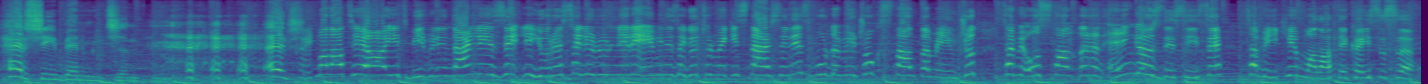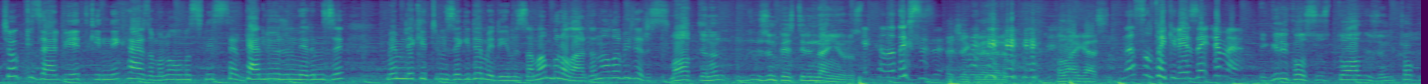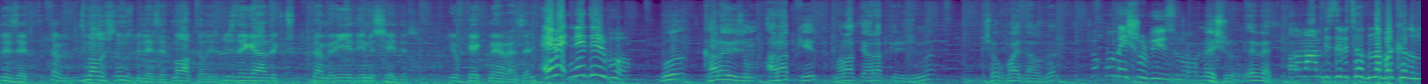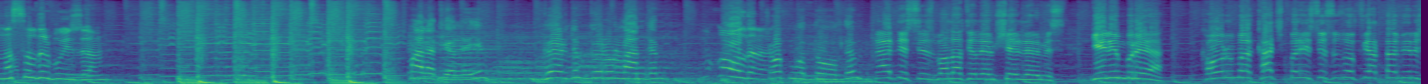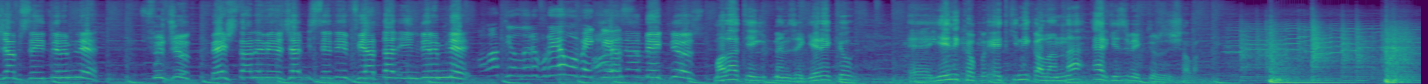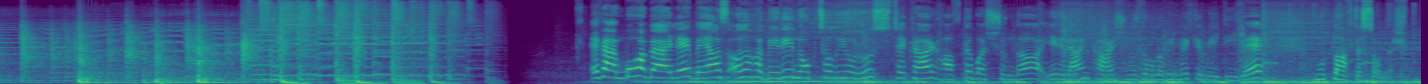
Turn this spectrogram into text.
Her şey benim için. Şey. Malatya'ya ait birbirinden lezzetli yöresel ürünleri evinize götürmek isterseniz burada birçok stand da mevcut. Tabii o standların en gözdesi ise tabii ki Malatya kayısısı. Çok güzel bir etkinlik her zaman olmasını isterim. Kendi ürünlerimizi memleketimize gidemediğimiz zaman buralardan alabiliriz. Malatya'nın üzüm pestilinden yiyoruz. Yakaladık sizi. Teşekkür ederim. Kolay gelsin. Nasıl peki lezzetli mi? E, glikozsuz doğal üzüm çok lezzetli. Tabii bizim alıştığımız bir lezzet. Malatyalıyız. Biz de genelde küçüklükten beri yediğimiz şeydir. Yufka ekmeğe benzer. Evet nedir bu? Bu kara üzüm, Arapgir, Malatya Arapgir üzümü çok faydalıdır. Çok mu meşhur bir üzüm o? Meşhur, evet. O zaman biz de bir tadına bakalım nasıldır bu üzüm? Malatyalıyım. Gördüm, gururlandım. Mutlu oldunuz. Çok mutlu oldum. Neredesiniz Malatyalı hemşehrilerimiz? Gelin buraya. Kavurma kaç para istiyorsunuz o fiyattan vereceğim size indirimli. Sucuk 5 tane vereceğim istediğim fiyattan indirimli. Malatyalıları buraya mı bekliyoruz? Aynen bekliyoruz. Malatya'ya gitmenize gerek yok. Ee, yeni kapı etkinlik alanına herkesi bekliyoruz inşallah. Efendim bu haberle Beyaz Ana Haberi noktalıyoruz. Tekrar hafta başında yeniden karşınızda olabilmek ümidiyle mutlu hafta sonları.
